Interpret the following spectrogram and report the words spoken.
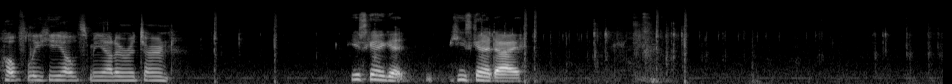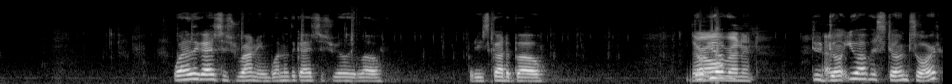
Hopefully, he helps me out in return. He's gonna get he's gonna die. One of the guys is running, one of the guys is really low. But he's got a bow. They're Don't all running. Dude, don't you have a stone sword?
